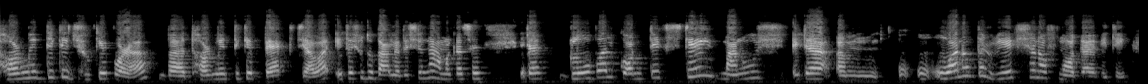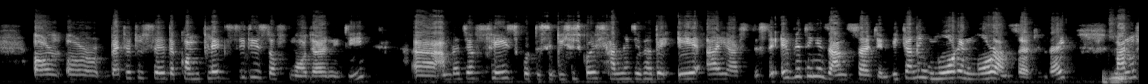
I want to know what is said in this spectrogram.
ধর্মের দিকে ঝুঁকে পড়া বা ধর্মের দিকে ব্যাক যাওয়া, এটা শুধু বাংলাদেশে না, আমার কাছে এটা গ্লোবাল কনটেক্সটেই মানুষ এটা one of the reaction of modernity or better to say the complexities of modernity আমরা যা ফেস করতেছি বিশেষ করে সামনে যেভাবে এআই আসতেছে everything is uncertain becoming more and more uncertain right মানুষ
